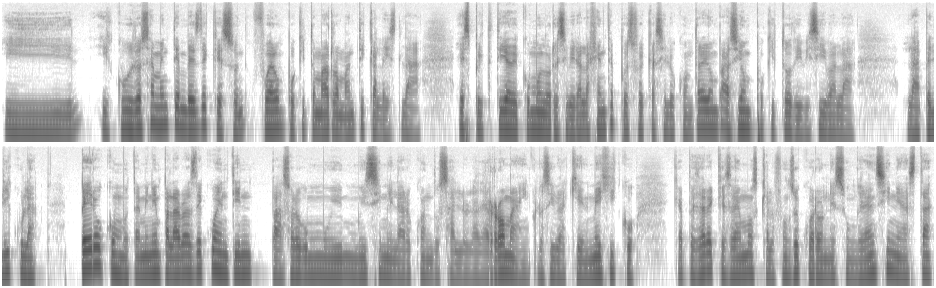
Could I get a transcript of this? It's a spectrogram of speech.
Y, curiosamente, en vez de que fuera un poquito más romántica la, la, expectativa de cómo lo recibiría la gente, pues fue casi lo contrario, ha sido un poquito divisiva la, la película. Pero como también en palabras de Quentin, pasó algo muy, muy similar cuando salió la de Roma, inclusive aquí en México, que a pesar de que sabemos que Alfonso Cuarón es un gran cineasta,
